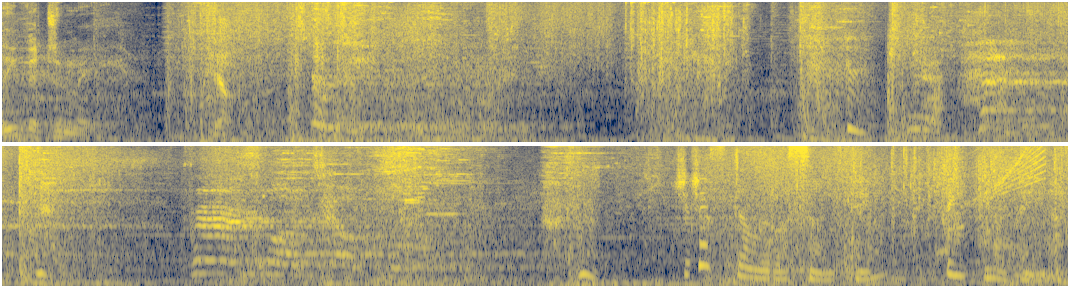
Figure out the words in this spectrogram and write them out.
Leave it to me. Just a little something. Think nothing of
